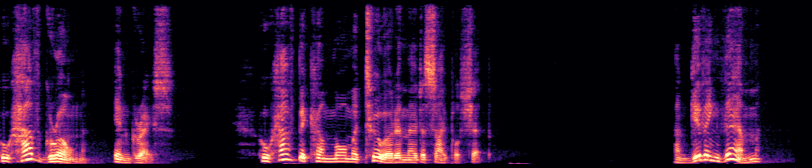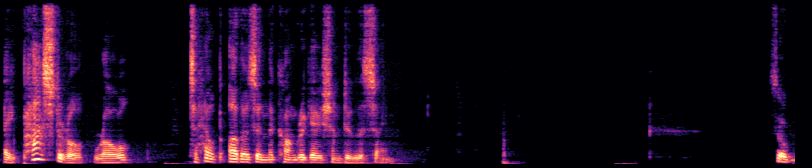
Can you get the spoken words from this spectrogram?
who have grown in grace, who have become more mature in their discipleship, and giving them a pastoral role to help others in the congregation do the same. So,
